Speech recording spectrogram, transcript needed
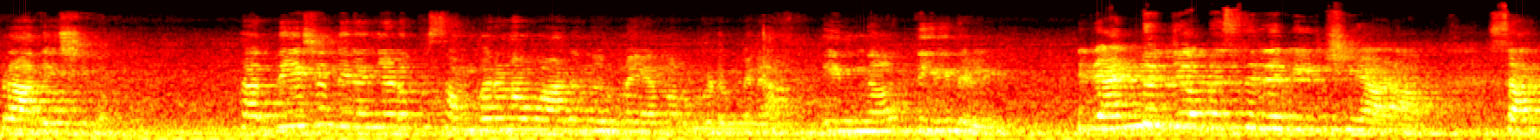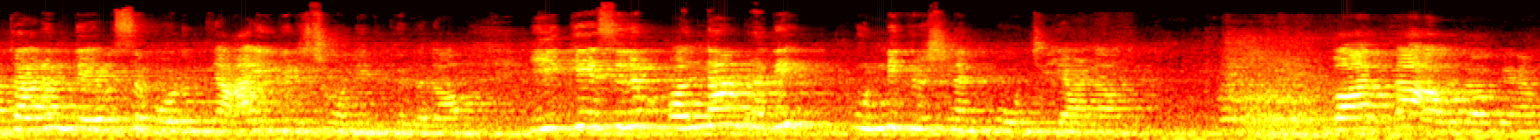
പ്രാദേശികം. തദ്ദേശ തിരഞ്ഞെടുപ്പ് സംവരണ വാർഡ് നിർണയ നറുക്കെടുപ്പിന് ഇന്ന് തിരിതെളിയും. രണ്ട് ഉദ്യോഗസ്ഥരുടെ വീഴ്ചയാണ് സർക്കാരും ദേവസ്വം ബോർഡും ന്യായീകരിച്ചുകൊണ്ടിരിക്കുന്നത്. ഈ കേസിലും ഒന്നാം പ്രതി ഉണ്ണികൃഷ്ണൻ പോറ്റിയാണ്. വാർത്താ അവലോകനം.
